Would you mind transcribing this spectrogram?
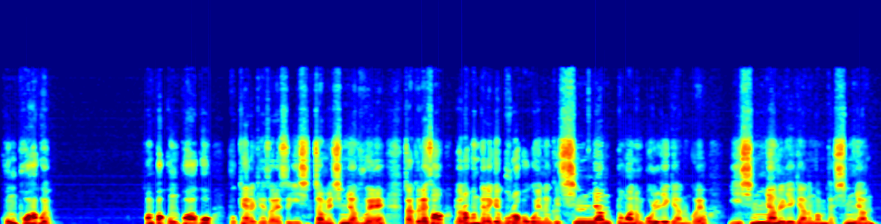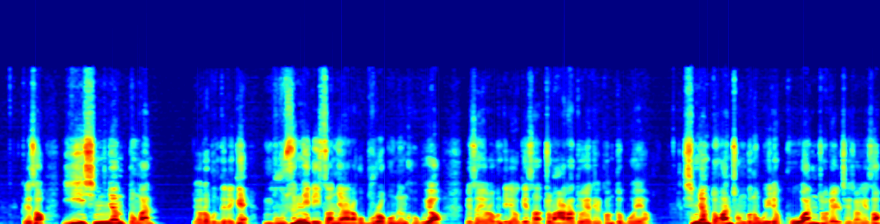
공포하고요. 헌법 공포하고 국회를 개설했어. 이 시점에 10년 후에. 자, 그래서 여러분들에게 물어보고 있는 그 10년 동안은 뭘 얘기하는 거예요? 이 10년을 얘기하는 겁니다. 10년. 그래서 이 10년 동안 여러분들에게 무슨 일이 있었냐라고 물어보는 거고요. 그래서 여러분들이 여기서 좀 알아둬야 될 건 또 뭐예요? 10년 동안 정부는 오히려 보완 조례를 제정해서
